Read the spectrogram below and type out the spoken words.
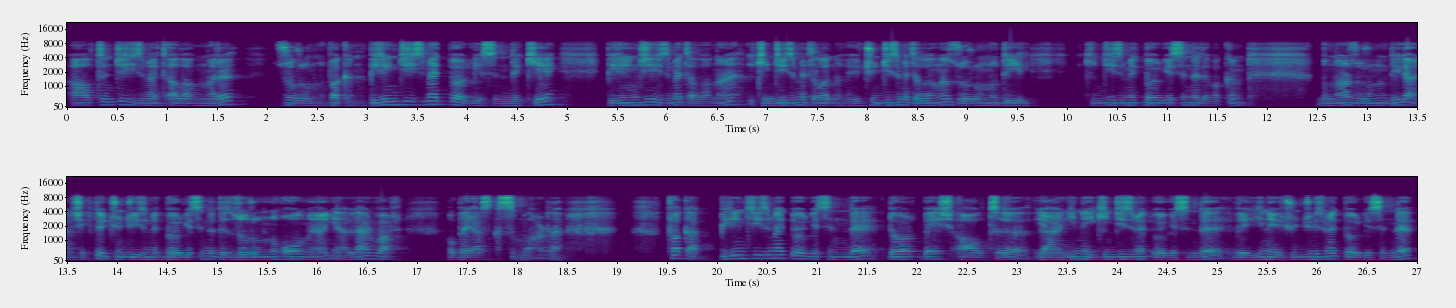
altıncı hizmet alanları zorunlu. Bakın birinci hizmet bölgesindeki birinci hizmet alanı, ikinci hizmet alanı ve üçüncü hizmet alanı zorunlu değil. İkinci hizmet bölgesinde de bakın bunlar zorunlu değil. Aynı şekilde üçüncü hizmet bölgesinde de zorunlu olmayan yerler var. O beyaz kısımlarda. Fakat birinci hizmet bölgesinde 4, 5, 6 yani yine ikinci hizmet bölgesinde ve yine üçüncü hizmet bölgesinde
